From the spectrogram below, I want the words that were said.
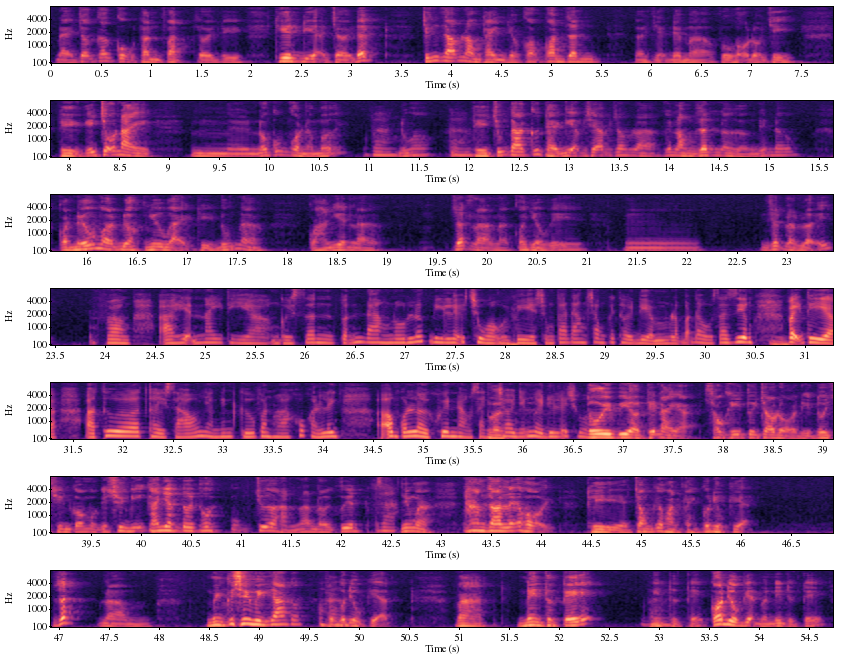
để cho các cụ thần Phật rồi thì thiên địa trời đất chứng giám lòng thành cho con con dân để mà phù hộ độ trì thì cái chỗ này nó cũng còn là mới vâng. đúng không vâng. thì chúng ta cứ thể nghiệm xem xem là cái lòng dân nó hưởng đến đâu còn nếu mà được như vậy thì đúng là quả nhiên là rất là là có nhiều cái rất là lợi ích Vâng, à, hiện nay thì à, người dân vẫn đang nô nức đi lễ chùa bởi vì chúng ta đang trong cái thời điểm là bắt đầu ra riêng. Ừ. Vậy thì à, à, thưa thầy giáo nhà nghiên cứu văn hóa Khúc Hà Linh, à, ông có lời khuyên nào dành vâng. cho những người đi lễ chùa? Tôi bây giờ thế này ạ, à, sau khi tôi trao đổi thì tôi xin có một cái suy nghĩ cá nhân tôi thôi, cũng chưa hẳn là lời khuyên. Dạ. Nhưng mà tham gia lễ hội thì trong cái hoàn cảnh có điều kiện rất là mình cứ suy mình ra thôi, phải vâng. có điều kiện và nên thực tế. Nên thực tế có điều kiện và nên thực tế.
